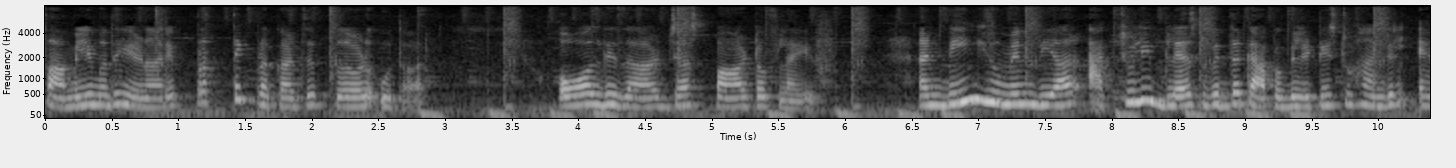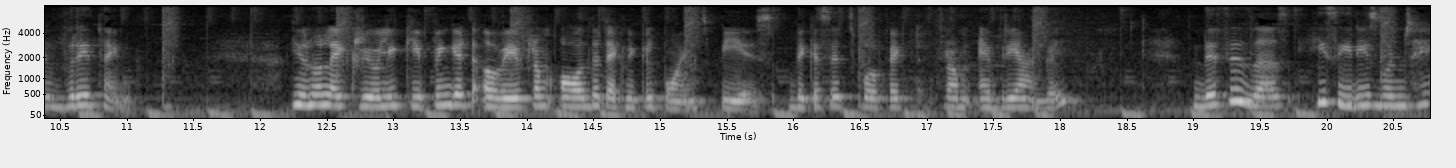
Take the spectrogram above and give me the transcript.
फॅमिलीमध्ये येणारे प्रत्येक प्रकारचे चढ उतार. All these are just part of life and being human we are actually blessed with the capabilities to handle everything you know like really keeping it away from all the technical points ps because it's perfect from every angle. This is us ही सिरीज म्हणजे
